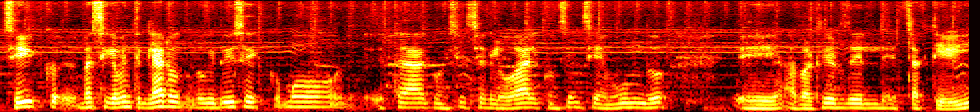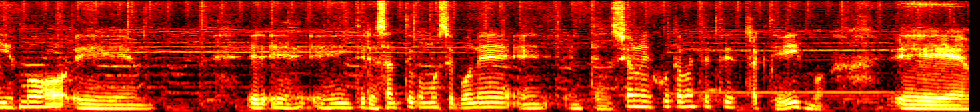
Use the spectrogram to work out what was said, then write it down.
Sí, básicamente, claro, lo que tú dices es cómo esta conciencia global, conciencia de mundo, eh, a partir del extractivismo, eh, es, interesante cómo se pone en, tensión justamente este extractivismo. Eh,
